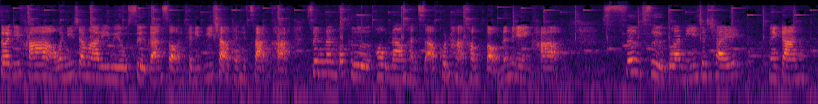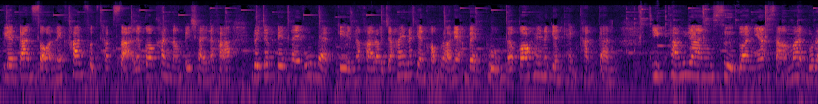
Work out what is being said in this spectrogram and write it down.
สวัสดีค่ะ วันนี้จะมารีวิวสื่อการสอนคณิตวิชาคณิตศาสตร์ค่ะ ซึ่งนั่นก็คือพหุนามหันษาค้นหาคำตอบนั่นเองค่ะ ซึ่งสื่อตัวนี้จะใช้ในการเรียนการสอนในขั้นฝึกทักษะแล้วก็ขั้นนำไปใช้นะคะ โดยจะเป็นในรูปแบบเกมนะคะ เราจะให้นักเรียนของเราเนี่ยแบ่งกลุ่ม แล้วก็ให้นักเรียนแข่งขันกัน อีกทั้งยังสื่อตัวนี้สามารถบูร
